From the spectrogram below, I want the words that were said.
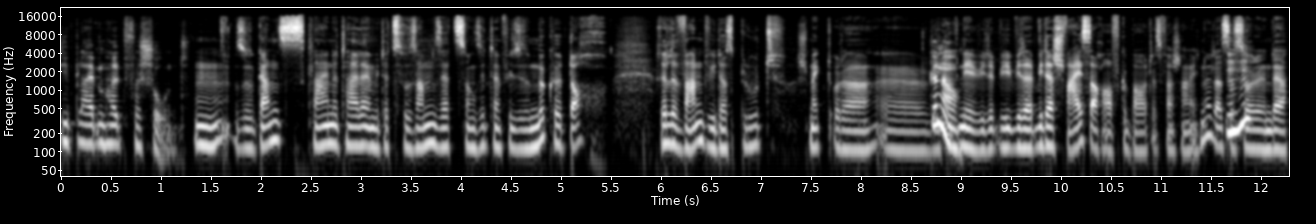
die bleiben halt verschont. Mhm, also ganz kleine Teile mit der Zusammensetzung sind dann für diese Mücke doch relevant, wie das Blut schmeckt oder äh, genau. nee, wie, wie, wie, der, wie, der, Schweiß auch aufgebaut ist wahrscheinlich. Ne? Das mhm. ist so der, der,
